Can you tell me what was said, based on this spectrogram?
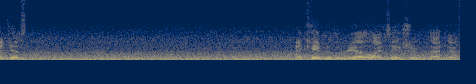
I just I came to the realization that if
